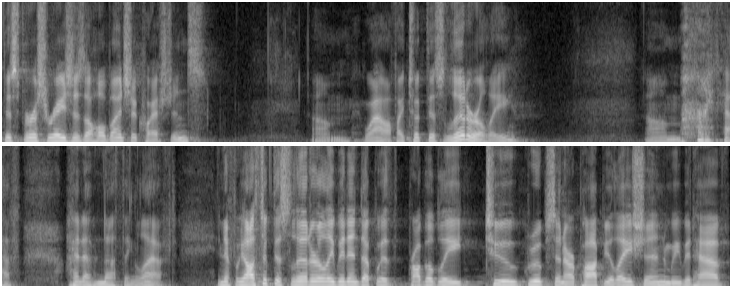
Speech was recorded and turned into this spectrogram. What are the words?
This verse raises a whole bunch of questions. Um, wow, if I took this literally, um, I'd, have, I'd have nothing left. And if we all took this literally, we'd end up with probably two groups in our population. We would have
